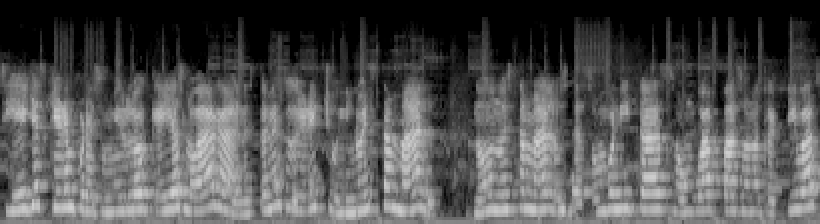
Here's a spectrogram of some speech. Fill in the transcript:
si ellas quieren presumirlo, que ellas lo hagan, están en su derecho y no está mal, ¿no? No está mal, o sea, son bonitas, son guapas, son atractivas,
